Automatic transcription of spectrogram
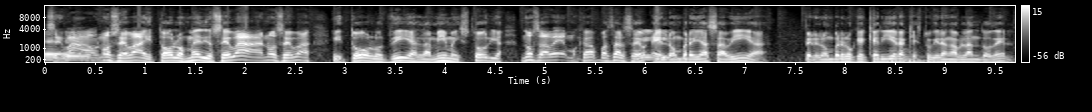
se va o no se va y todos los medios se va, no se va y todos los días la misma historia. No sabemos qué va a pasar. Sí. El hombre ya sabía, pero el hombre lo que quería era que estuvieran hablando de él.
